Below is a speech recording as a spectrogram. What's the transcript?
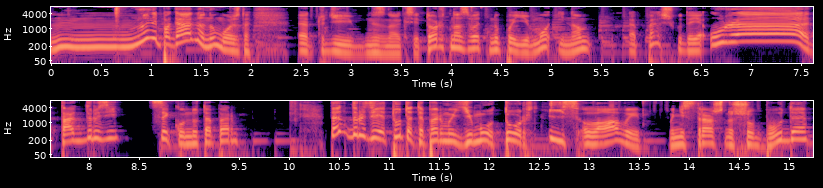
М, Ну, непогано, ну можна. Е, Тоді не знаю, як цей торт назвати. Ну, поїмо і нам хпшку дає. Ура! Так, друзі, секунду тепер. Так, друзі, тут а тепер ми їмо торт із лави. Мені страшно, що буде.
